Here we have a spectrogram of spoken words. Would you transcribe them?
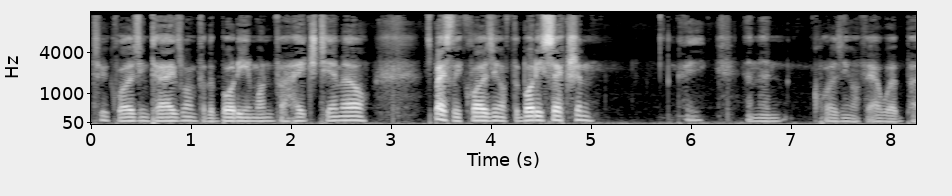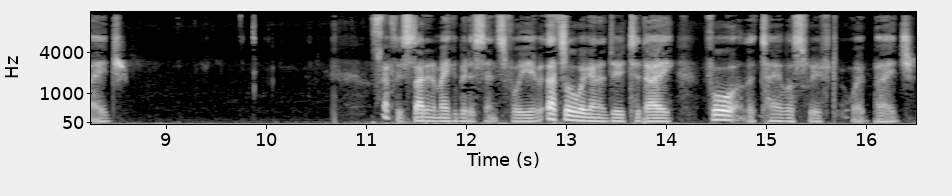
two closing tags, one for the body and one for HTML. It's basically closing off the body section, okay, and then closing off our web page. So hopefully it's starting to make a bit of sense for you. But that's all we're going to do today for the Taylor Swift web page.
